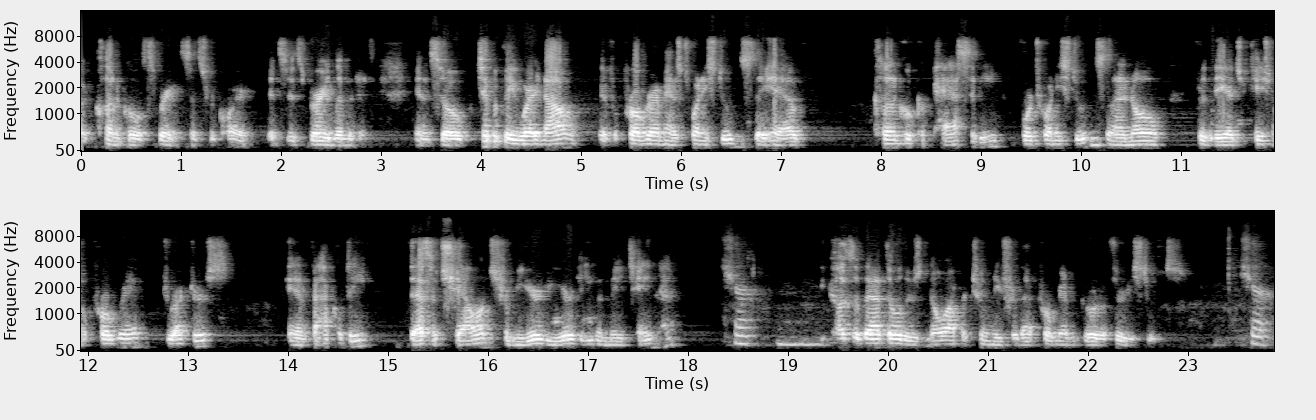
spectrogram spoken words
a clinical experience that's required. It's it's very limited, and so typically right now, if a program has 20 students, they have clinical capacity for 20 students. And I know for the educational program directors and faculty, that's a challenge from year to year to even maintain that. Sure. Mm-hmm. Because of that, though, there's no opportunity for that program to grow to 30 students. Sure.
